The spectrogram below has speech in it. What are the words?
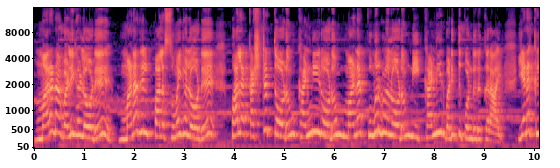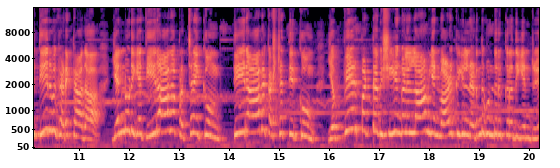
மரண வழிகளோடு மனதில் பல சுமைகளோடு பல கஷ்டத்தோடும் கண்ணீரோடும் மன குமுறுகளோடும் நீ கண்ணீர் வடித்து கொண்டிருக்கிறாய். எனக்கு தீர்வு கிடைக்காதா? என்னுடைய தீராத பிரச்சனைக்கும் தீராத கஷ்டத்திற்கும் எவ்வேற்பட்ட விஷயங்களெல்லாம் என் வாழ்க்கையில் நடந்து கொண்டிருக்கிறது என்று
